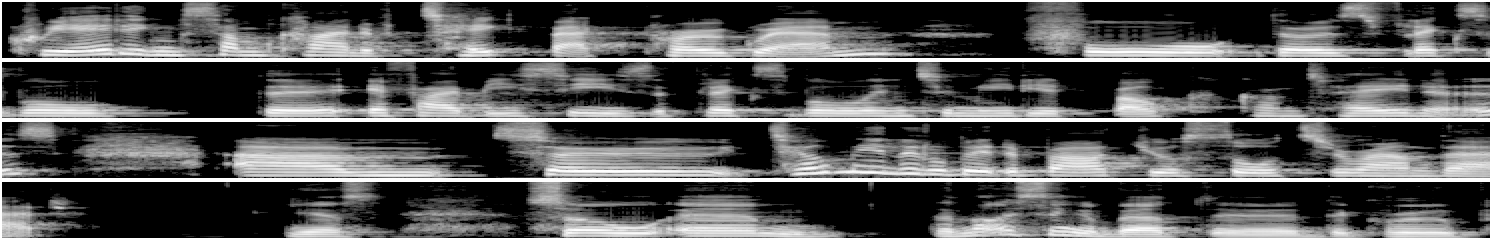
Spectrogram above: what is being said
creating some kind of take back program for those flexible the FIBCs, the flexible intermediate bulk containers. Um, so tell me a little bit about your thoughts around that. Yes. So um, the nice thing about the the group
